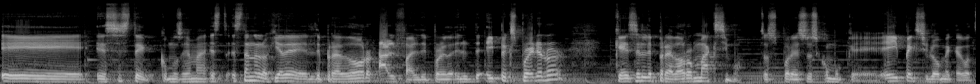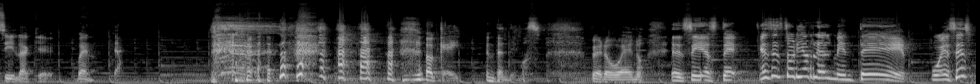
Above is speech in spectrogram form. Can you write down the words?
es este, ¿cómo se llama? Esta, analogía del depredador alfa, el, el Apex Predator, que es el depredador máximo. Entonces, por eso es como que Apex y luego Mechagodzilla, que bueno, ya. ok, entendimos. Pero bueno, sí, este, esa historia realmente, pues es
